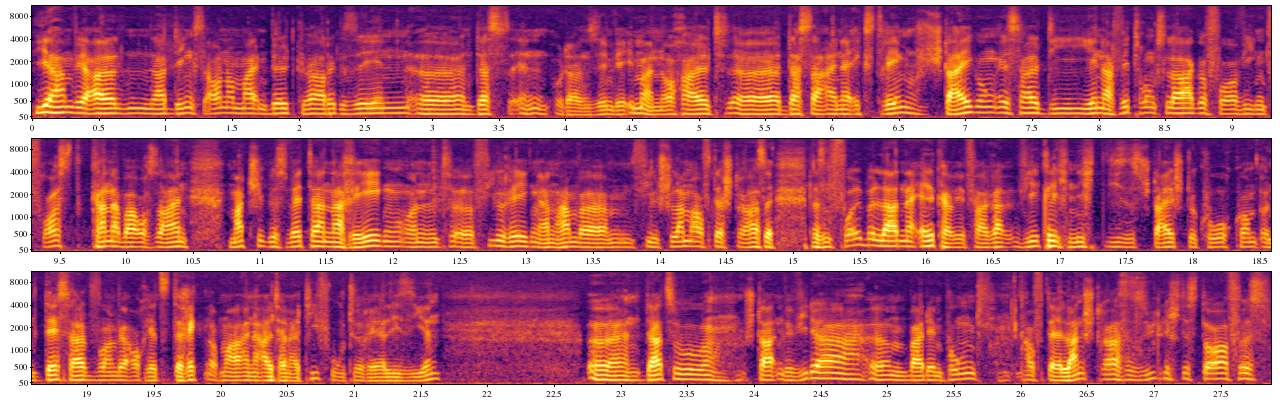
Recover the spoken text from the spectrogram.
Hier haben wir allerdings auch noch mal im Bild gerade gesehen, äh, dass in, oder sehen wir immer noch halt, äh, dass da eine Extremsteigung ist halt, die je nach Witterungslage vorwiegend Frost, kann aber auch sein matschiges Wetter nach Regen und äh, viel Regen, dann haben wir viel Schlamm auf der Straße. dass ein vollbeladener LKW-Fahrer wirklich nicht dieses Steilstück hochkommt und deshalb wollen wir auch jetzt direkt noch mal eine Alternativroute realisieren. Äh, dazu starten wir wieder ähm, bei dem Punkt auf der Landstraße südlich des Dorfes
